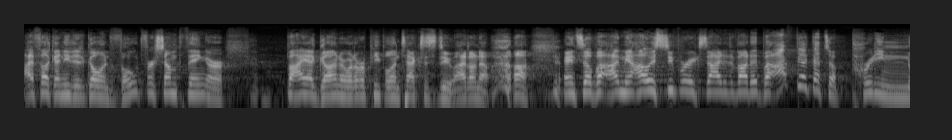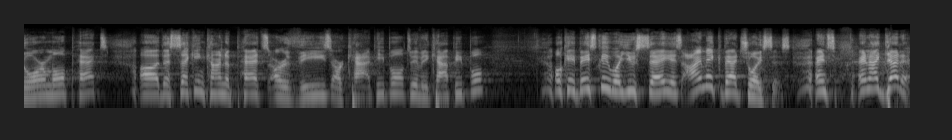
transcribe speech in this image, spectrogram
I felt like I needed to go and vote for something or buy a gun or whatever people in Texas do. I don't know. Uh, and so, but I mean, I was super excited about it, but I feel like that's a pretty normal pet. Uh, the second kind of pets are these, are cat people. Do we have any cat people? Okay, basically what you say is I make bad choices. And, and I get it.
